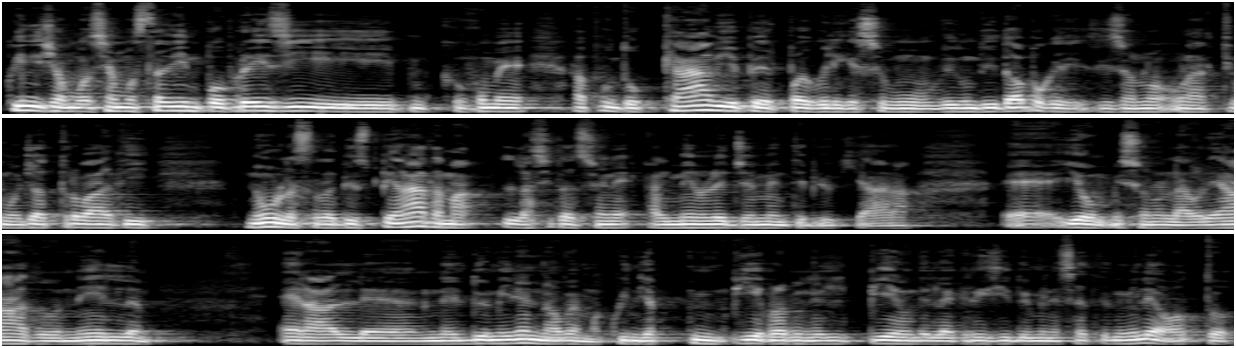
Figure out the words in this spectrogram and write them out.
quindi diciamo, siamo stati un po' presi come appunto cavie per poi quelli che sono venuti dopo, che si sono un attimo già trovati nulla è stata più spianata, ma la situazione almeno leggermente più chiara. Eh, io mi sono laureato nel, il, nel 2009, ma quindi in pieno, proprio nel pieno della crisi 2007-2008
